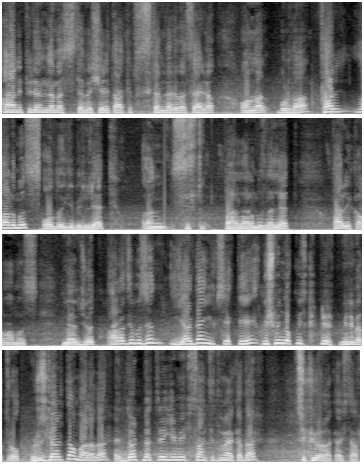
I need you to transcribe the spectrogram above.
Ani frenleme sistemi, şerit takip sistemleri vesaire onlar burada. Farlarımız olduğu gibi led. Ön sis farlarımızda led. Far yıkamamız mevcut. Aracımızın yerden yüksekliği 3941 mm. Rüzgarlıktan beraber 4 metre 22 santimetre kadar çıkıyor arkadaşlar.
